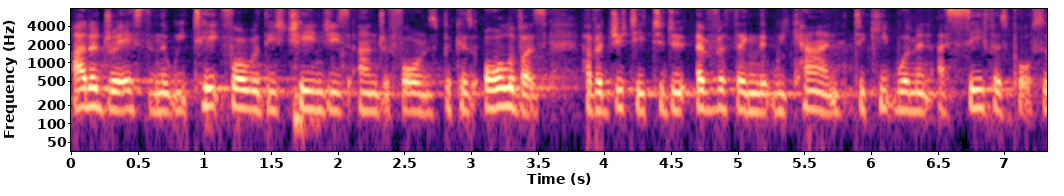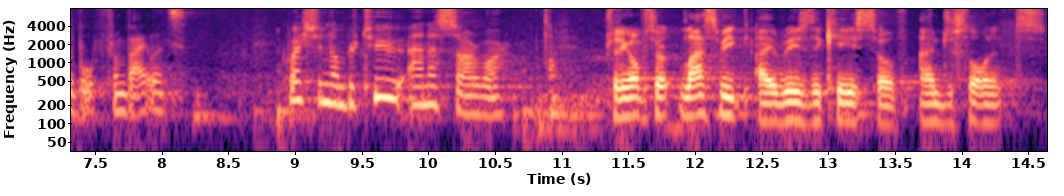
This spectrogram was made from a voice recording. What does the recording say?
are addressed and that we take forward these changes and reforms, because all of us have a duty to do everything that we can to keep women as safe as possible from violence. Question number two, Anna Sarwar. Presiding Officer, last week I raised the case of Andrew Lawrence,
